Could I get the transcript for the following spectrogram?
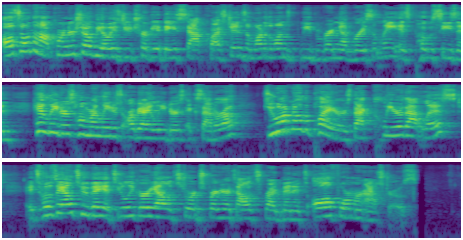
Also on the Hot Corner Show, we always do trivia based stat questions, and one of the ones we've been bringing up recently is postseason hit leaders, home run leaders, RBI leaders, etc. Do you want to know the players that clear that list? It's Jose Altuve, it's Yuli Gurriel, it's George Springer, it's Alex Bregman, it's all former Astros.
